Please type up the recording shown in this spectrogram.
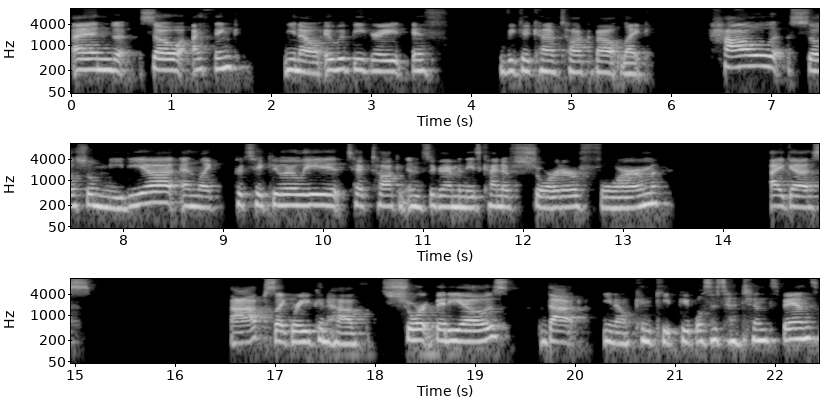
And so i think you know it would be great if we could kind of talk about like how social media and like particularly tiktok and instagram and these kind of shorter form i guess apps like where you can have short videos that you know can keep people's attention spans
